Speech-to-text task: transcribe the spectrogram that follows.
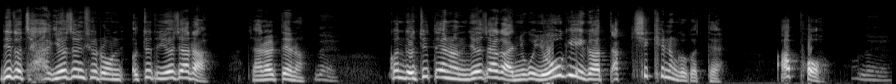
니도 잘 여성스러운 어쨌든 여자라 잘할 때는 네. 근데 어쩔 때는 여자가 아니고 여기가 딱 시키는 것 같아 아파 네.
